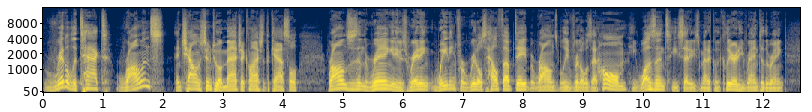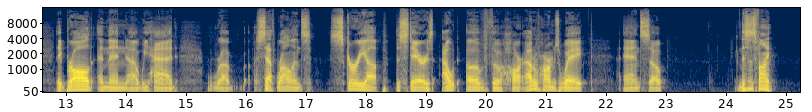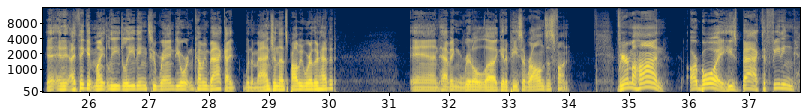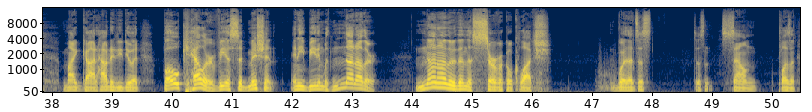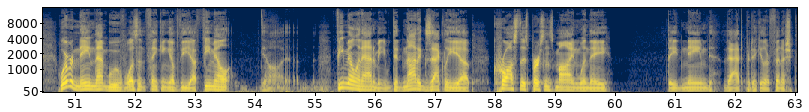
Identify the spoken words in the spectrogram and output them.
Riddle attacked Rollins and challenged him to a match at Clash at the Castle. Rollins was in the ring and he was waiting, waiting for Riddle's health update, but Rollins believed Riddle was at home. He wasn't. He said he was medically cleared. He ran to the ring they brawled, and then uh, we had uh, Seth Rollins scurry up the stairs out of the har- out of harm's way, and so this is fine. And I think it might lead leading to Randy Orton coming back. I would imagine that's probably where they're headed. And having Riddle uh, get a piece of Rollins is fun. Veer Mahaan, our boy, he's back defeating. My God, how did he do it? Bo Keller via submission and he beat him with none other, none other than the cervical clutch. Boy, that just doesn't sound pleasant. Whoever named that move wasn't thinking of the uh, female, you know, female anatomy. Did not exactly uh, cross this person's mind when they they named that particular finish.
